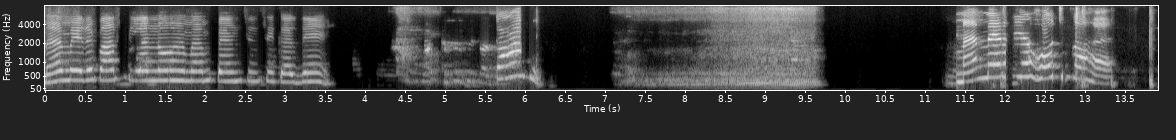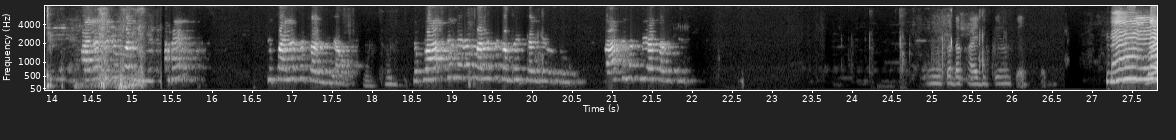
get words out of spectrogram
मैम मेरे पास पियानो है मैम पेंसिल से कर दें pencil से कर दो। मैम मेरा ये हो चुका है। जो पहले से कर लिया हो। तो क्लास के मेरा पहले से कंप्लीट कर लिया हो तुम। क्लास में किया करो तुम उनको दिखाई देती हूँ कैसे। मैम।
